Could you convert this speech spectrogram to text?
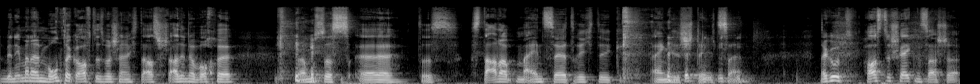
wir nehmen einen Montag auf, das ist wahrscheinlich das Start in der Woche. Da muss das, äh, das Startup-Mindset richtig eingestellt sein. Na gut, Haus des Schreckens, Sascha.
